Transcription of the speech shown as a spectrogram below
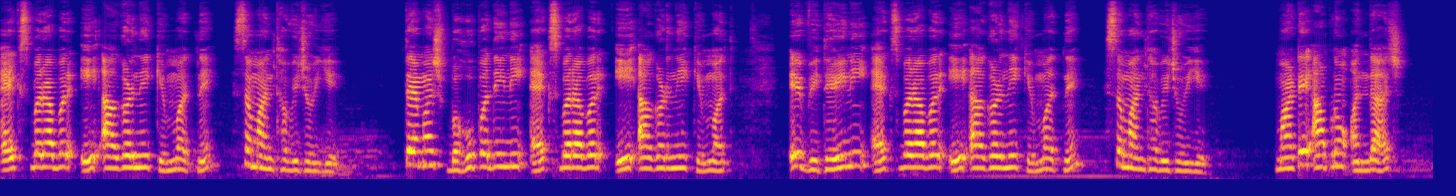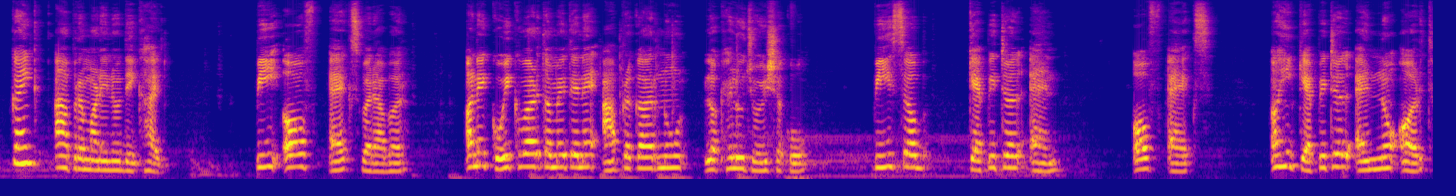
એક્સ બરાબર એ આગળની કિંમતને સમાન થવી જોઈએ. તેમજ બહુપદીની એક્સ બરાબર એ આગળની કિંમત એ વિધેયની એક્સ બરાબર એ આગળની કિંમતને સમાન થવી જોઈએ. માટે આપણો અંદાજ કંઈક આ પ્રમાણેનો દેખાય. પી ઓફ એક્સ બરાબર. અને કોઈક વાર તમે તેને આ પ્રકારનું લખેલું જોઈ શકો. P sub capital N of X અહીં કેપિટલ એનનો અર્થ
